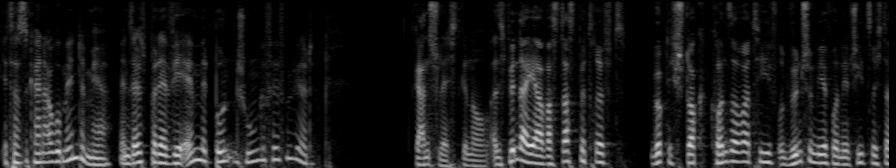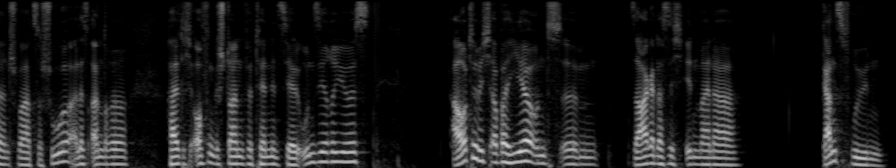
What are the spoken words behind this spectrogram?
jetzt hast du keine Argumente mehr, wenn selbst bei der WM mit bunten Schuhen gepfiffen wird. Ganz schlecht, genau. Also ich bin da ja, was das betrifft, wirklich stockkonservativ und wünsche mir von den Schiedsrichtern schwarze Schuhe. Alles andere halte ich offen gestanden für tendenziell unseriös. Oute mich aber hier und ähm, sage, dass ich in meiner ganz frühen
